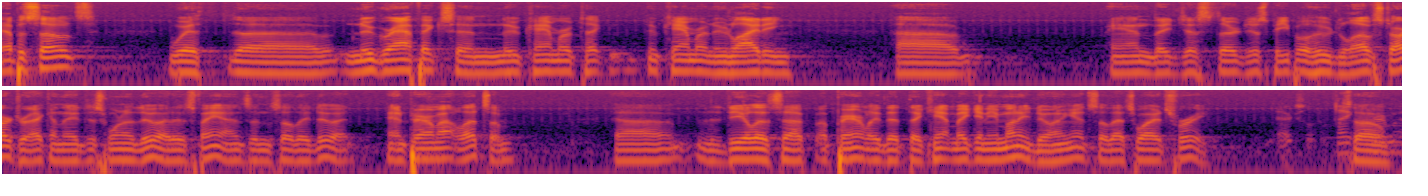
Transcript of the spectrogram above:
episodes with uh, new graphics and new camera, tech, new camera, new lighting. And they just they're just people who love Star Trek and they just want to do it as fans, and so they do it. And Paramount lets them. Uh, the deal is uh, apparently that they can't make any money doing it, so that's why it's free. Excellent. Thank you so very much.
